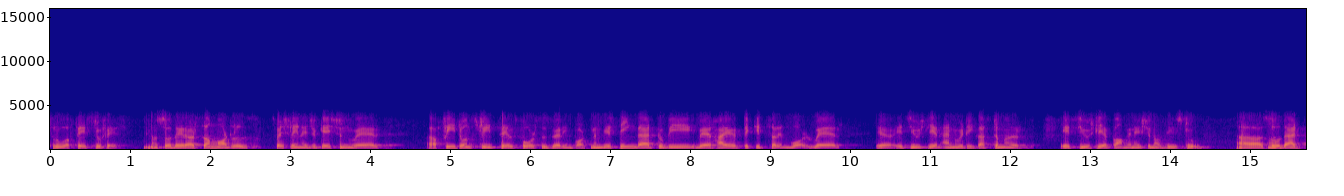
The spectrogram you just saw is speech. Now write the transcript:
through a face-to-face. You know, so there are some models, especially in education, where uh, feet on street sales force is very important. And we're seeing that to be where higher tickets are involved, where uh, it's usually an annuity customer. It's usually a combination of these two. Uh, so mm. that,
